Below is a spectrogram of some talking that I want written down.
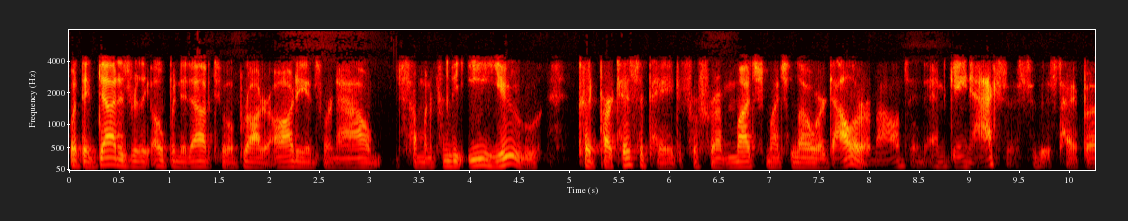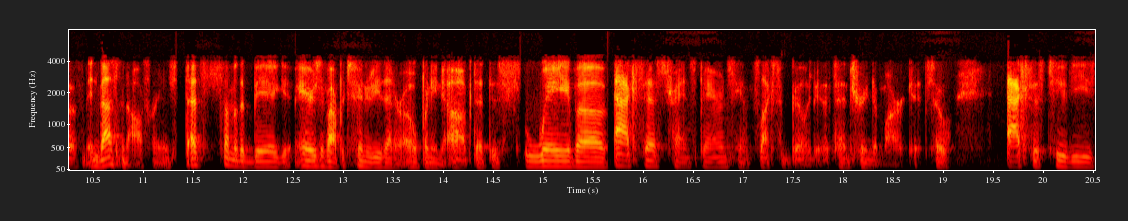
what they've done is really opened it up to a broader audience where now someone from the EU could participate for, for a much, much lower dollar amount and, and gain access to this type of investment offerings. That's some of the big areas of opportunity that are opening up, that this wave of access, transparency, and flexibility that's entering the market. So access to these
